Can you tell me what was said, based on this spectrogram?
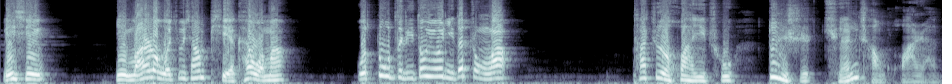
林星，你玩了我就想撇开我吗？我肚子里都有你的种了。”他这话一出，顿时全场哗然，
